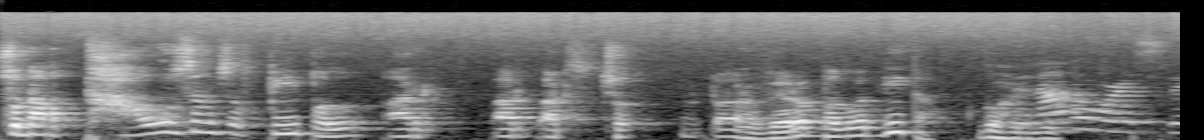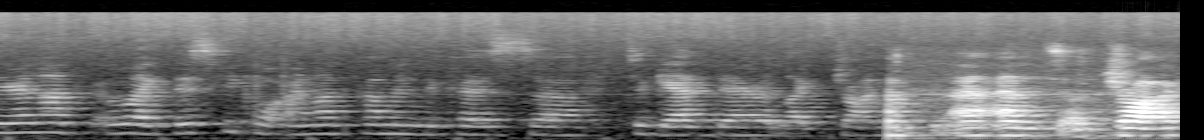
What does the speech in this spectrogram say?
So now thousands of people are, are, are, are aware of Bhagavad Gita. Go ahead. In other words, they're not like these people are not coming because uh, to get their like drug uh, and uh, drug.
